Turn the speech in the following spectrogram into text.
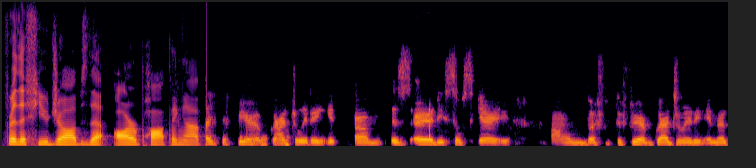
for the few jobs that are popping up. Like the fear of graduating um, is already so scary, um, but the fear of graduating in a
